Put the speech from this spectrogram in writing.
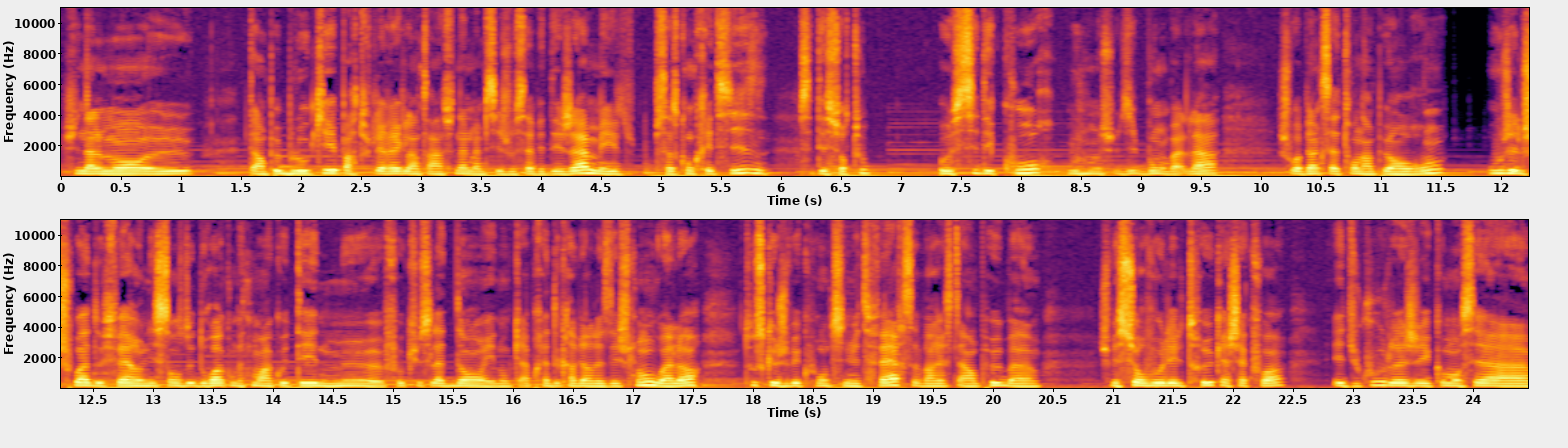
finalement, euh, tu es un peu bloqué par toutes les règles internationales, même si je le savais déjà, mais ça se concrétise. C'était surtout aussi des cours où je me suis dit, bon, bah là, je vois bien que ça tourne un peu en rond où j'ai le choix de faire une licence de droit complètement à côté, de me euh, focus là-dedans et donc après de gravir les échelons, ou alors tout ce que je vais continuer de faire, ça va rester un peu, bah, je vais survoler le truc à chaque fois. Et du coup, là, j'ai commencé à,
